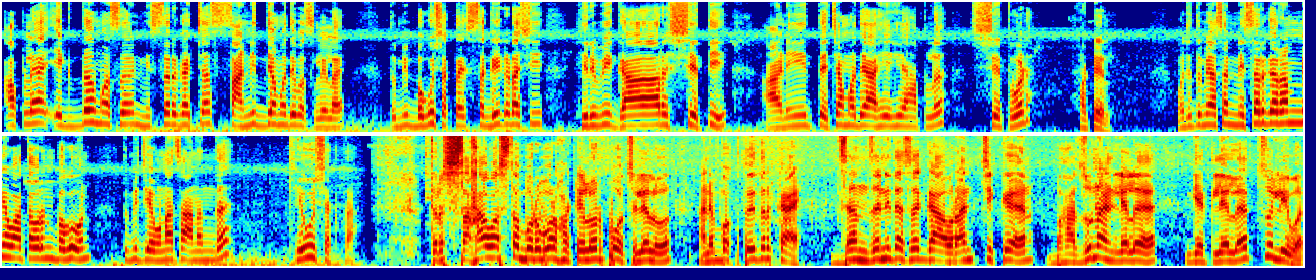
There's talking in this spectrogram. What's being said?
आपल्या एकदम असं निसर्गाच्या सानिध्यामध्ये बसलेलं आहे. तुम्ही बघू शकताय सगळीकडे अशी हिरवीगार शेती आणि त्याच्यामध्ये आहे हे आपलं शेतवड हॉटेल. म्हणजे तुम्ही असं निसर्गरम्य वातावरण बघून तुम्ही जेवणाचा आनंद घेऊ शकता. तर सहा वाजता बरोबर हॉटेलवर पोचलेलो आणि बघतोय तर काय? झणझणीत असं गावरान चिकन भाजून आणलेलं घेतलेलं चुलीवर.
